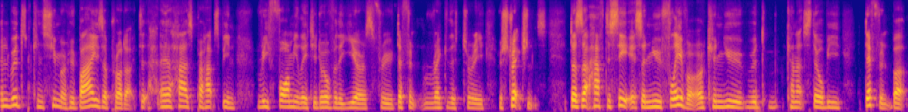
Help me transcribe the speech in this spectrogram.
And would a consumer who buys a product that has perhaps been reformulated over the years through different regulatory restrictions, does that have to say it's a new flavor, or can you would can it still be different? But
